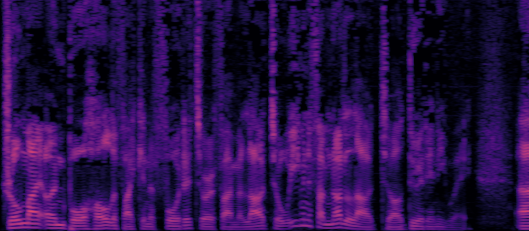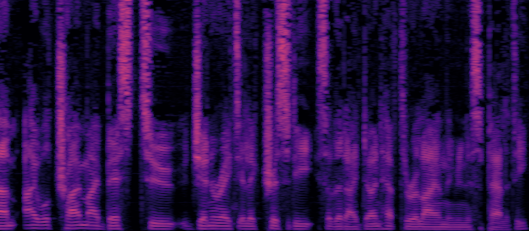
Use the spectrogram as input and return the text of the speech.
drill my own borehole if I can afford it or if I'm allowed to, or even if I'm not allowed to, I'll do it anyway. Um, I will try my best to generate electricity so that I don't have to rely on the municipality.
